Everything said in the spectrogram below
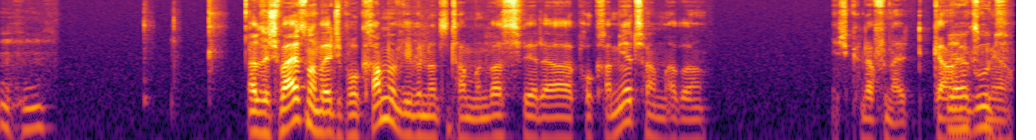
Mhm. Also ich weiß noch, welche Programme wir benutzt haben und was wir da programmiert haben, aber ich kann davon halt gar Ja, nichts gut. mehr.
